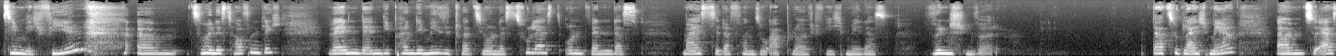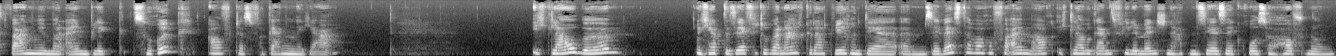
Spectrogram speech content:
ziemlich viel, ähm, zumindest hoffentlich, wenn denn die Pandemiesituation das zulässt und wenn das meiste davon so abläuft, wie ich mir das wünschen würde. Dazu gleich mehr. Ähm, zuerst wagen wir mal einen Blick zurück auf das vergangene Jahr. Ich glaube, ich habe da sehr viel drüber nachgedacht während der ähm, Silvesterwoche vor allem auch. Ich glaube, ganz viele Menschen hatten sehr, sehr große Hoffnung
